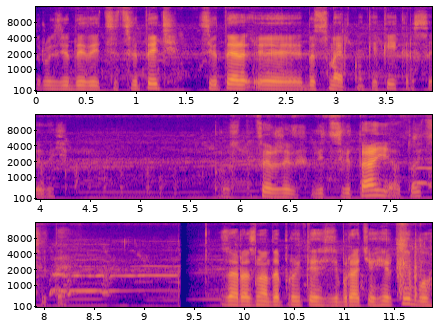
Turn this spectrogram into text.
Друзі, дивіться, цвітить, цвіте е, безсмертник, який красивий. Просто це вже відцвітає, а той цвіте. Зараз треба пройти зібрати огірки, бо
